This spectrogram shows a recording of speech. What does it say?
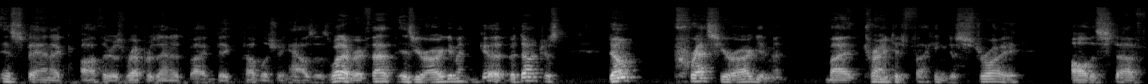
Hispanic authors represented by big publishing houses, whatever. If that is your argument, good. But don't just don't press your argument by trying to fucking destroy all the stuff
